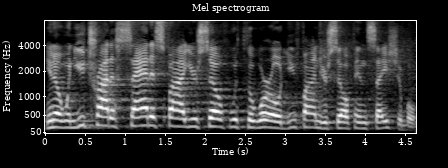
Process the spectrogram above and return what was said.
You know, when you try to satisfy yourself with the world, you find yourself insatiable.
